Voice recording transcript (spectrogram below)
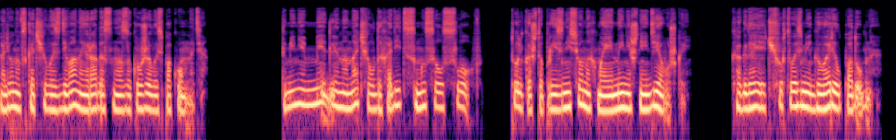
Алена вскочила с дивана и радостно закружилась по комнате. До меня медленно начал доходить смысл слов, только что произнесенных моей нынешней девушкой. Когда я, черт возьми, говорил подобное.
